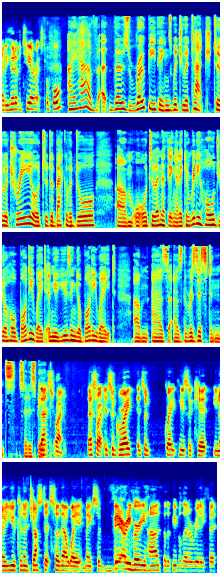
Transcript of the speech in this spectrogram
Have you heard of a TRX before? I have uh, those ropey things which you attach to a tree or to the back of a door um, or, or, to anything, and it can really hold your whole body weight, and you're using your body weight um, as as the resistance, so to speak. That's right. That's right. It's a great it's a great piece of kit. You know, you can adjust it so that way it makes it very very hard for the people that are really fit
